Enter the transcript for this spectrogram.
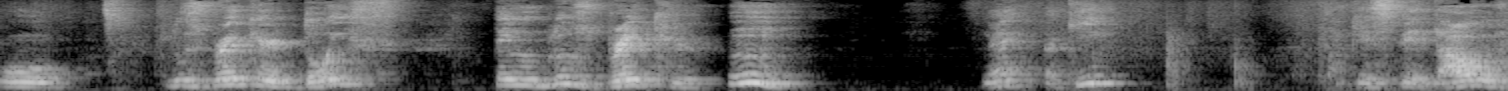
o, Blues Breaker 2. Tem o Blues Breaker 1, né? Tá aqui. Que esse pedal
